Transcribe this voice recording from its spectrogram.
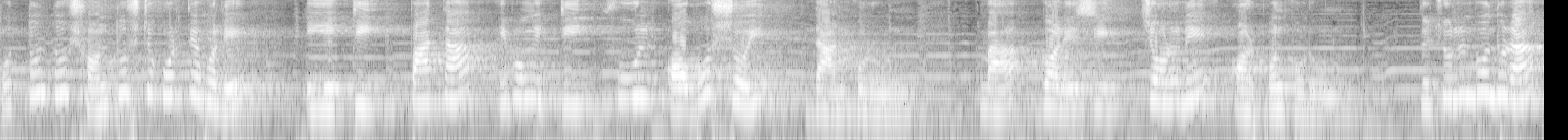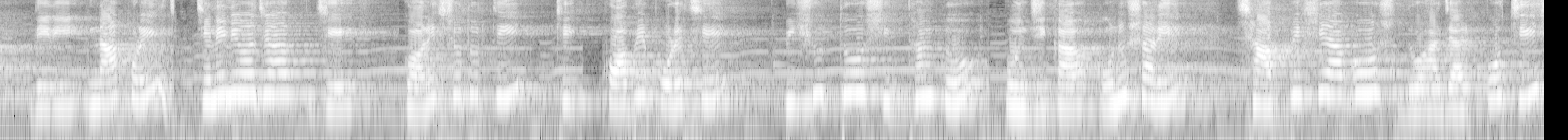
অত্যন্ত সন্তুষ্ট করতে হলে এই একটি পাতা এবং একটি ফুল অবশ্যই দান করুন বা গণেশজির চরণে অর্পণ করুন। তো চলুন বন্ধুরা, দেরি না করে জেনে নেওয়া যাক যে গণেশ চতুর্থী ঠিক কবে পড়েছে। বিশুদ্ধ সিদ্ধান্ত পঞ্জিকা অনুসারে ছাব্বিশে আগস্ট দু হাজার পঁচিশ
